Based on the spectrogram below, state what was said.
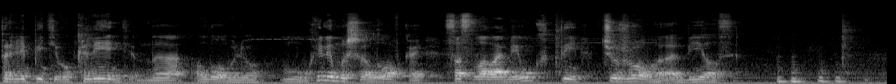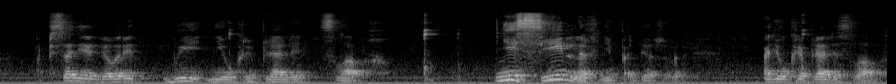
прилепить его к ленте на ловлю мух, или мышеловкой со словами «Ух ты, чужого объелся». Писание говорит, мы не укрепляли слабых. Не сильных не поддерживали, а не укрепляли слабых.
